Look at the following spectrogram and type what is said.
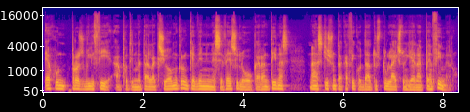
έχουν προσβληθεί από την μετάλλαξη όμικρον και δεν είναι σε θέση λόγω καραντίνας να ασκήσουν τα καθήκοντά τους τουλάχιστον για ένα πενθήμερο.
